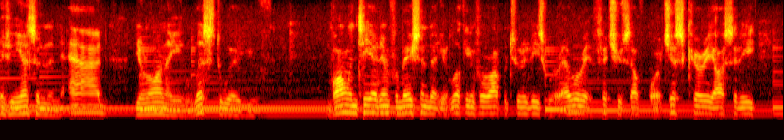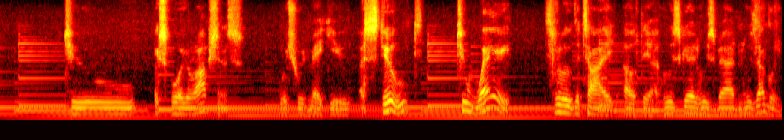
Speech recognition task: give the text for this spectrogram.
if you answered an ad, you're on a list where you've volunteered information that you're looking for opportunities wherever it fits yourself, or just curiosity to explore your options, which would make you astute to weigh through the tide out there who's good, who's bad, and who's ugly.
